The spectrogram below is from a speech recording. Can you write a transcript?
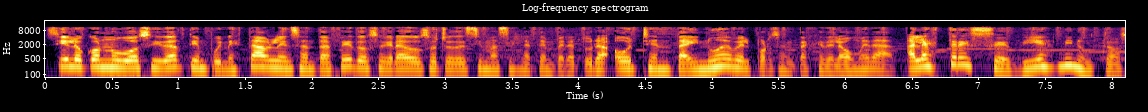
Cielo con nubosidad, tiempo inestable en Santa Fe, 12 grados 8 décimas es la temperatura, 89 el porcentaje de la humedad. A las 13, 10 minutos.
